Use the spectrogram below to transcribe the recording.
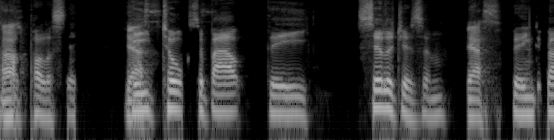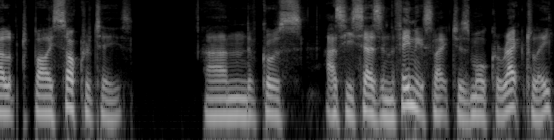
uh, Oh. policy. Yes. He talks about the syllogism yes. being developed by Socrates. And of course, as he says in the Phoenix Lectures more correctly,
